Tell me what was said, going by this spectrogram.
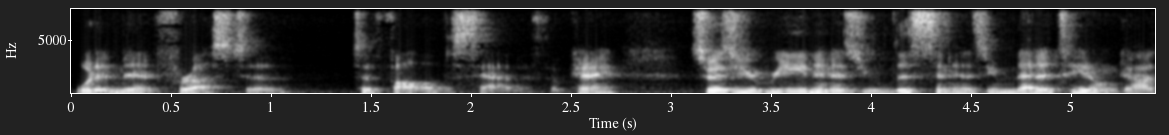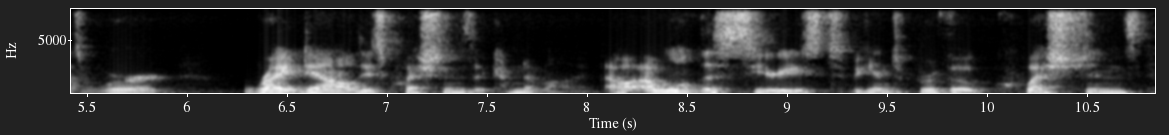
what it meant for us to, to follow the Sabbath? Okay? So as you read and as you listen and as you meditate on God's word, write down all these questions that come to mind. I, I want this series to begin to provoke questions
